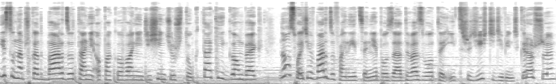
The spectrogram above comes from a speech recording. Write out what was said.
Jest tu na przykład bardzo tanie opakowanie 10 sztuk takich gąbek, no słuchajcie, w bardzo fajnej cenie, bo za 2 zł i 39 groszy.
